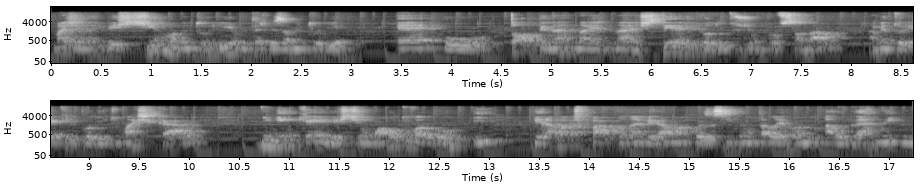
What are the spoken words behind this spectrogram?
imagina, investir numa mentoria, muitas vezes a mentoria é o top né? na, na esteira de produtos de um profissional, a mentoria é aquele produto mais caro, ninguém quer investir um alto valor e virar bate-papo, né? virar uma coisa assim que não está levando a lugar nenhum.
